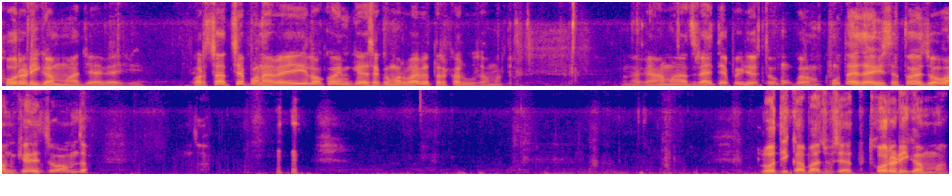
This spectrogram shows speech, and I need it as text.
થોરડી ગામમાં આજે આવ્યા છે વરસાદ છે પણ હવે એ લોકો એમ કહે છે કે અમારે વાવેતર કરવું છે આમાં. પણ હવે આમાં આજ રાતે પડ્યો છે તો શું કરું? ખૂંતા જાય છે તોય જોવાનું કે જો સમજો લોધિકા બાજુ છે, થોરડી ગામમાં.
